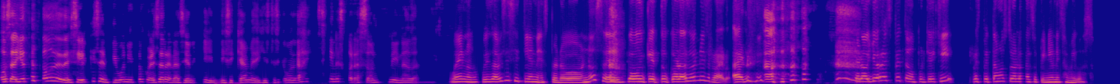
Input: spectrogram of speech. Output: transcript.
O sea, yo te acabo de decir que sentí bonito por esa relación y ni siquiera me dijiste así como de, ay, si tienes corazón, ni nada. Bueno, pues a veces sí tienes, pero no sé, como que tu corazón es raro. Ah, no, Ah, Pero yo respeto, porque aquí respetamos todas las opiniones, amigos.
